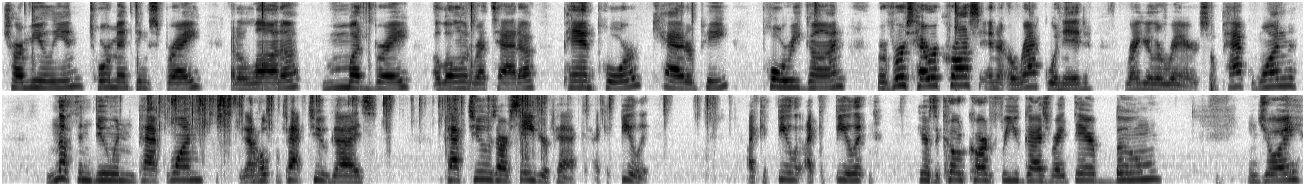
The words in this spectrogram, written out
Charmeleon, Tormenting Spray, got a Lana, Mudbray, Alolan Rattata, Panpour, Caterpie, Porygon, Reverse Heracross, and an Araquanid regular rare. So pack one, nothing doing pack one. We gotta hope for pack two, guys. Pack two is our savior pack. I can feel it. I can feel it. I can feel it. Here's a code card for you guys right there. Boom. Enjoy.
